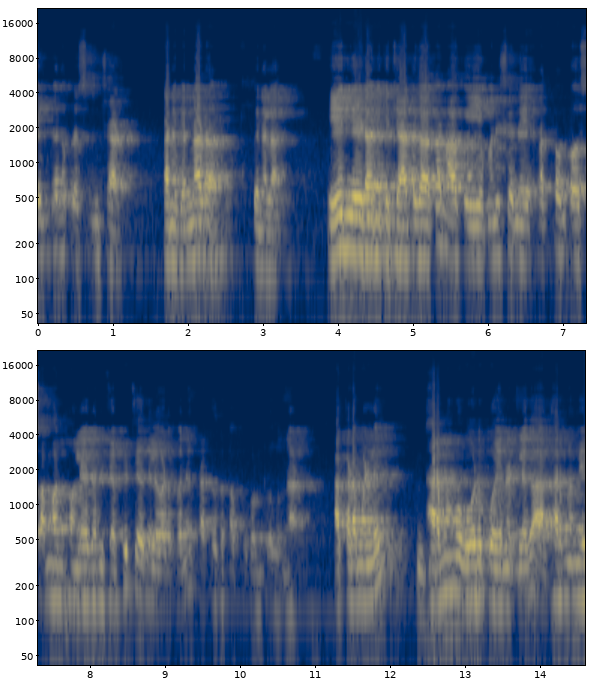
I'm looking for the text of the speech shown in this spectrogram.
ఏమిటని ప్రశ్నించాడు. కానీ విన్నాడా? వినలా. ఏం చేయడానికి చేతగాక నాకు ఈ మనిషిని రక్తంతో సంబంధం లేదని చెప్పి చేతులు కడుకొని ప్రకృతి తప్పుకుంటూ ఉన్నాడు. అక్కడ మళ్ళీ ధర్మము ఓడిపోయినట్లుగా అధర్మమే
